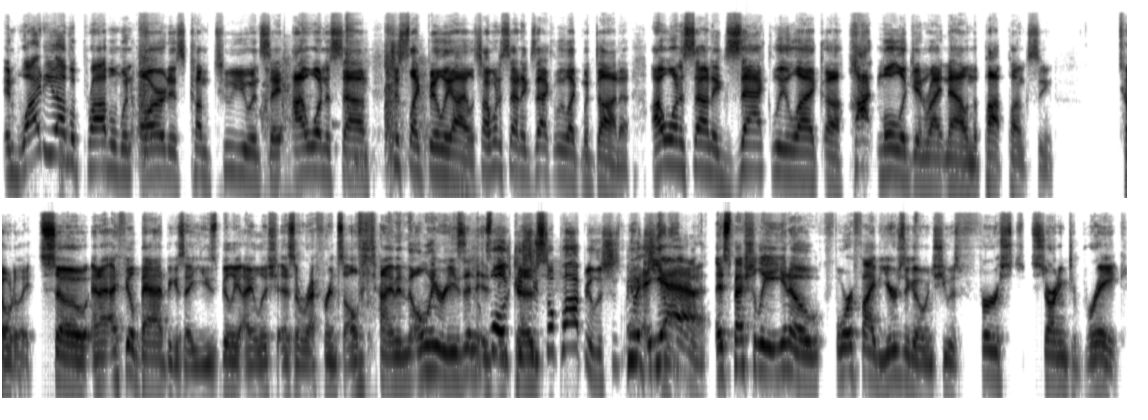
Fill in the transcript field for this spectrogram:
And why do you have a problem when artists come to you and say, "I want to sound just like Billie Eilish. I want to sound exactly like Madonna. I want to sound exactly like a hot mulligan right now in the pop punk scene." Totally. So, and I feel bad because I use Billie Eilish as a reference all the time, and the only reason is well, because she's so popular. She's yeah, especially you know four or five years ago when she was first starting to break.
